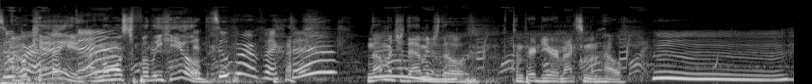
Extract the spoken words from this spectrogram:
Super Okay, effective. I'm almost fully healed. It's super effective. Not much damage though, compared to your maximum health. Hmm.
